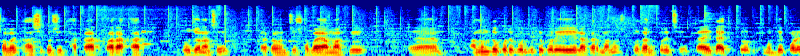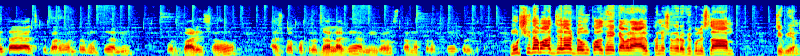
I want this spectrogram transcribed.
সবাইকে হাসি খুশি থাকার বা রাখার প্রয়োজন আছে। তার কারণ হচ্ছে সবাই আমাকে আনন্দ করে, গর্বিত করে এই এলাকার মানুষ প্রদান করেছে। তাই দায়িত্বর মধ্যে পড়ে। তাই আজকে বারো ঘণ্টার মধ্যে আমি ওর বাড়ি সহ আসবাবপত্র যা লাগে আমি ব্যবস্থা আমার তরফ থেকে করে দিলাম মুর্শিদাবাদ জেলার ডোমকল থেকে ক্যামেরা আয়ুব খানের সঙ্গে রফিকুল ইসলাম, টিভিএন।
